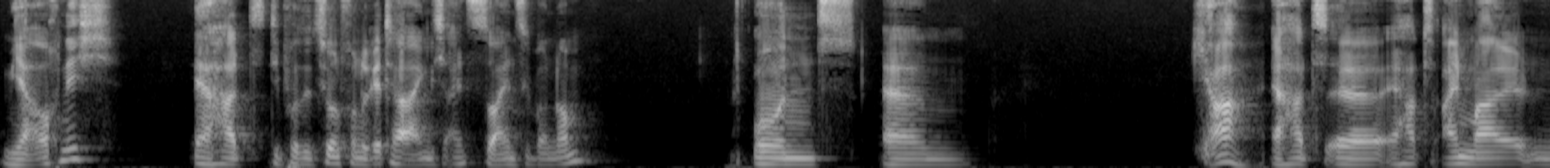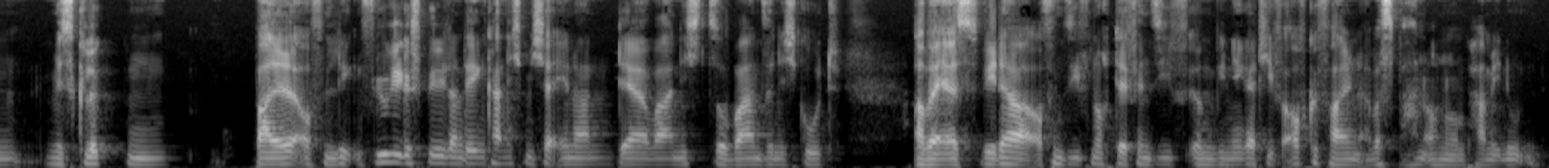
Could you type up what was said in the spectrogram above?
mir auch nicht. Er hat die Position von Ritter eigentlich eins zu eins übernommen. Und ähm, ja, er hat, äh, er hat einmal einen missglückten Ball auf den linken Flügel gespielt, an den kann ich mich erinnern. Der war nicht so wahnsinnig gut. Aber er ist weder offensiv noch defensiv irgendwie negativ aufgefallen, aber es waren auch nur ein paar Minuten.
